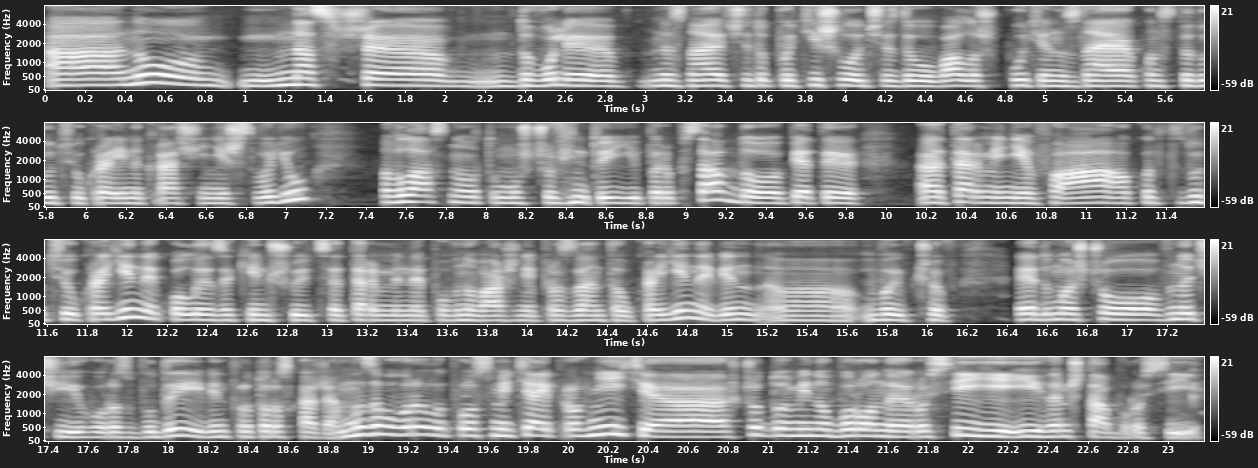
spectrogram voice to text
А, ну, нас ще доволі не знаю, чи то потішило, чи здивувало, що Путін знає Конституцію України краще, ніж свою власну, тому що він то її переписав до п'яти е, термінів. А Конституцію України, коли закінчуються терміни повноваження президента України, він е, вивчив. Я думаю, що вночі його розбуди, і він про то розкаже. Ми заговорили про сміття і про гній е, щодо Міноборони Росії і Генштабу Росії.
